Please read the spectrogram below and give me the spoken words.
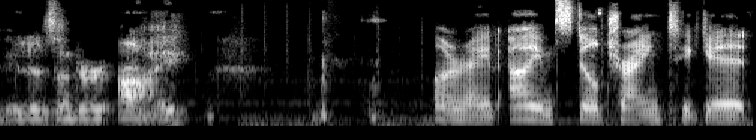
it is under I. All right. I am still trying to get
